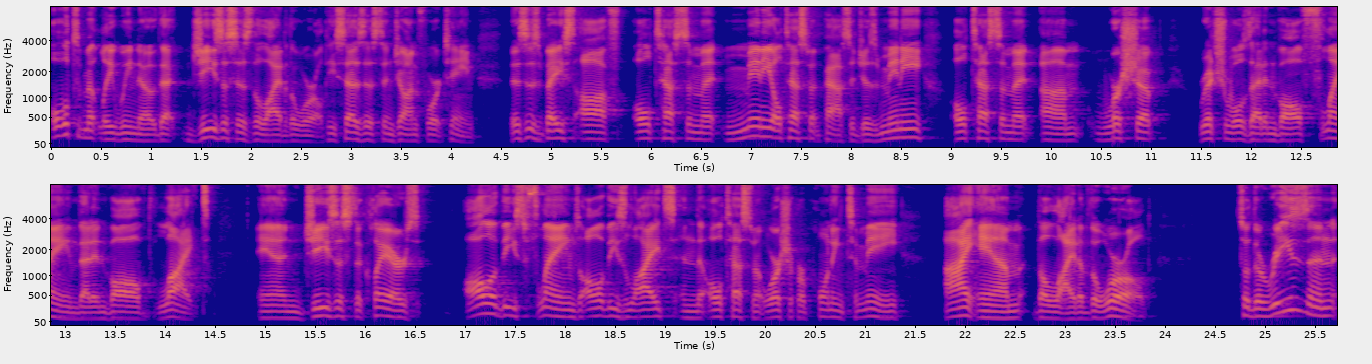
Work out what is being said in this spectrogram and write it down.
Ultimately, we know that Jesus is the light of the world. He says this in John 14. This is based off Old Testament, many Old Testament passages, many Old Testament um, worship rituals that involve flame, that involved light. And Jesus declares all of these flames, all of these lights in the Old Testament worship are pointing to me. I am the light of the world. So the reason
